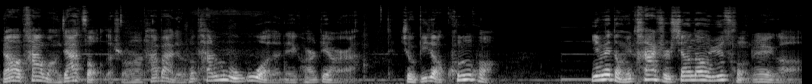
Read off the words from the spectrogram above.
然后他往家走的时候，他爸就说他路过的那块地儿啊，就比较空旷，因为等于他是相当于从这个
